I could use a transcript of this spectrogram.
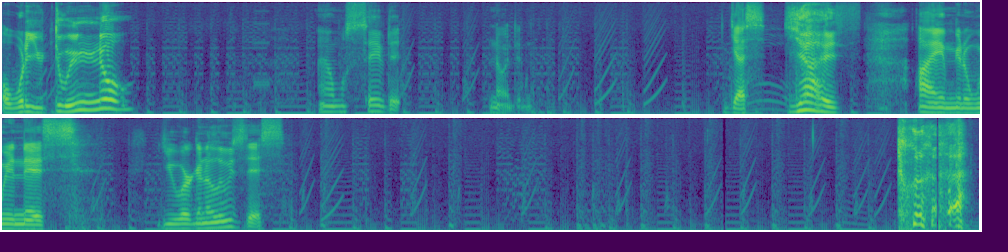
Oh, what are you doing? No! I almost saved it. No, I didn't. Yes. Yes! I am gonna win this. You are gonna lose this.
